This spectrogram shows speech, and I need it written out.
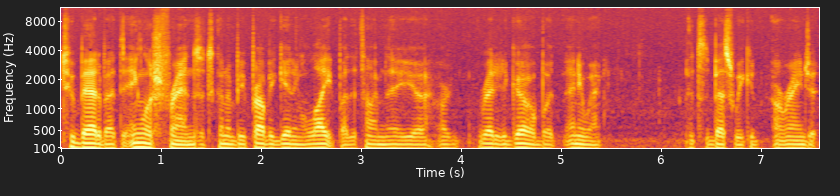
too bad about the English friends. It's going to be probably getting light by the time they uh, are ready to go, but anyway, it's the best we could arrange it.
